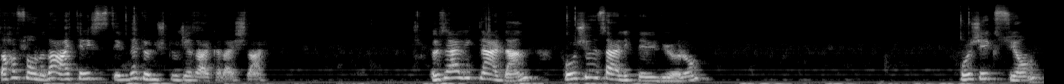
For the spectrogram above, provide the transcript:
Daha sonra da ITRF sistemine dönüştüreceğiz arkadaşlar. Özelliklerden proje özellikleri diyorum. Projeksiyon.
